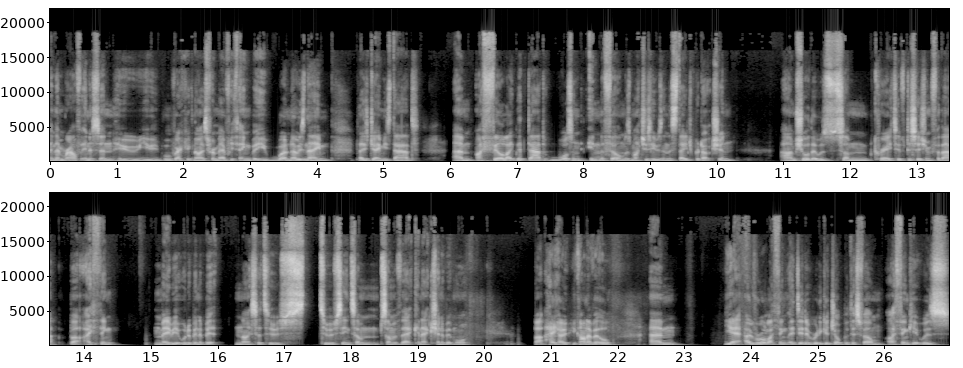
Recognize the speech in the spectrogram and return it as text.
And then Ralph Ineson, who you will recognise from everything, but you won't know his name, plays Jamie's dad. Um, I feel like the dad wasn't in the film as much as he was in the stage production. I'm sure there was some creative decision for that, but I think maybe it would have been a bit nicer to to have seen some some of their connection a bit more. But hey ho, you can't have it all. Um, yeah, overall, I think they did a really good job with this film. I think it was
